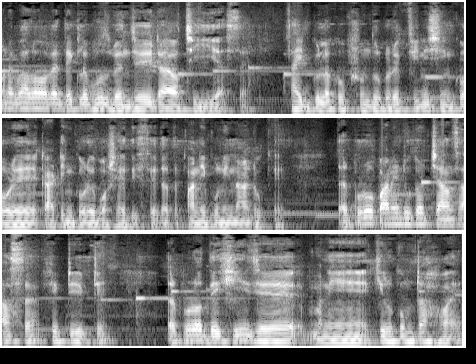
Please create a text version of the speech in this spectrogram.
অনেক ভালোভাবে দেখলে বুঝবেন যে এটা হচ্ছে ই আছে। সাইডগুলো খুব সুন্দর করে ফিনিশিং করে কাটিং করে বসাই দিচ্ছে যাতে পানি পুনি না ঢুকে। তারপরেও পানি ঢোকার চান্স আছে ফিফটি ফিফটি তারপরেও দেখি যে মানে কীরকমটা হয়।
